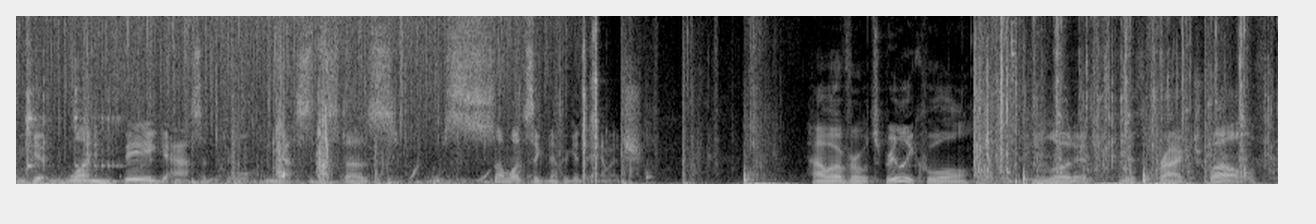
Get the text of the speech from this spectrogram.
you get one big acid pool, and yes, this does somewhat significant damage. However, what's really cool you load it with Frag 12,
